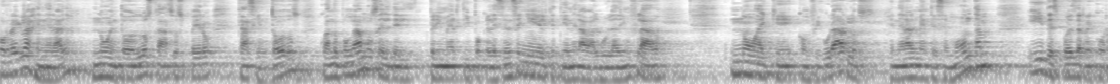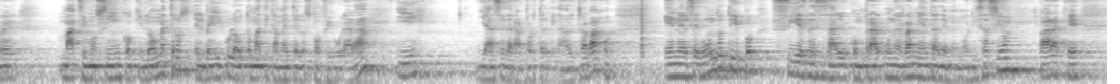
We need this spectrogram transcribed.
Por regla general, no en todos los casos, pero casi en todos, cuando pongamos el del primer tipo que les enseñé, el que tiene la válvula de inflado, no hay que configurarlos. Generalmente se montan y después de recorrer máximo 5 kilómetros, el vehículo automáticamente los configurará y ya se dará por terminado el trabajo. En el segundo tipo, sí es necesario comprar una herramienta de memorización para que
